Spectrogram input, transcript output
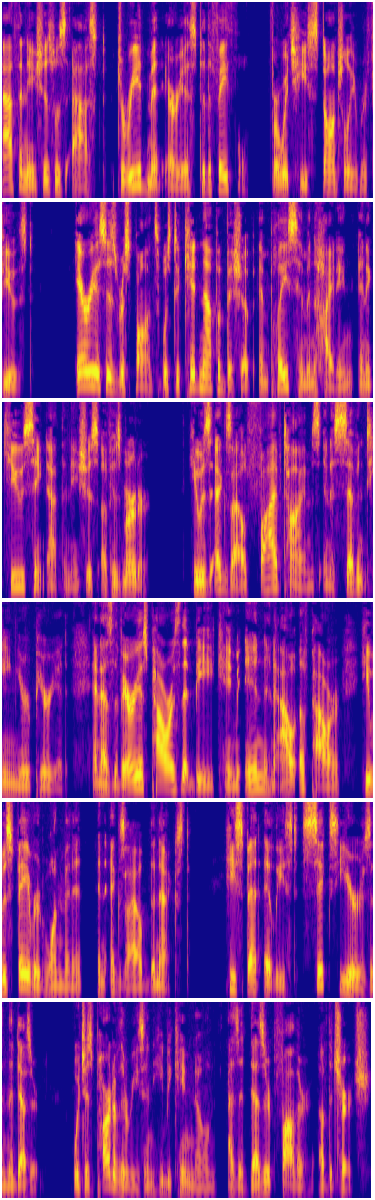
Athanasius was asked to readmit Arius to the faithful, for which he staunchly refused. Arius's response was to kidnap a bishop and place him in hiding and accuse St. Athanasius of his murder. He was exiled five times in a 17 year period, and as the various powers that be came in and out of power, he was favored one minute and exiled the next. He spent at least six years in the desert, which is part of the reason he became known as a desert father of the church.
